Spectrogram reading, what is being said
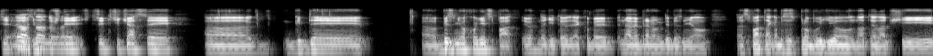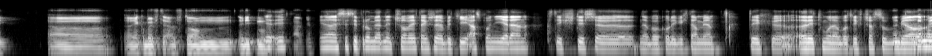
tři, jo, to, to čtyři, tři, tři časy, uh, kdy uh, bys měl chodit spát, jo, dá to jakoby na vybranou, kdy bys měl spát tak, aby se probudil na ty lepší uh, jakoby v, t- v tom rytmu. Je, je, je, jestli jsi průměrný člověk, takže by ti aspoň jeden z těch čtyř, nebo kolik jich tam je, těch uh, rytmů nebo těch časů měl tam,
